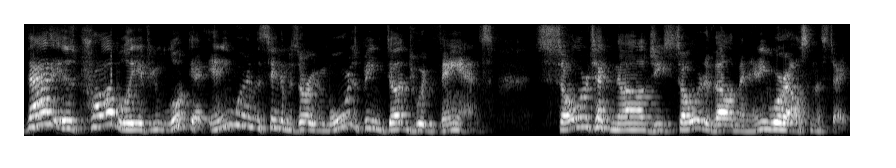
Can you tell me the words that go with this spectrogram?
That is probably, if you looked at anywhere in the state of Missouri, more is being done to advance solar technology, solar development anywhere else in the state.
